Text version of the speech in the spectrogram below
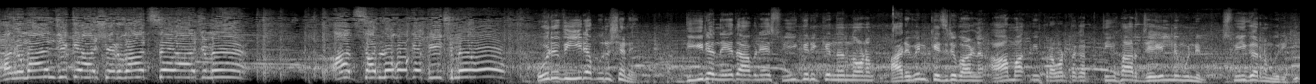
हनुमान जी के आशीर्वाद से आज मैं आप सब लोगों के बीच में हूं ഒരു വീരപുരുഷനെ ധീര നേതാവിനെ സ്വീകരിക്കുന്നെന്നോണം അരവിന്ദ് കെജ്രിവാളിന് ആം ആദ്മി പ്രവർത്തകർ തിഹാർ ജയിലിന് മുന്നിൽ സ്വീകരണം ഒരുക്കി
